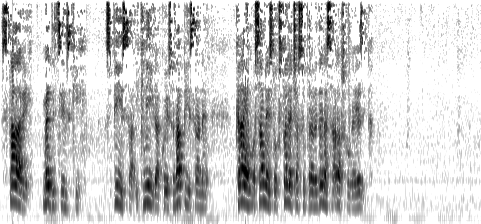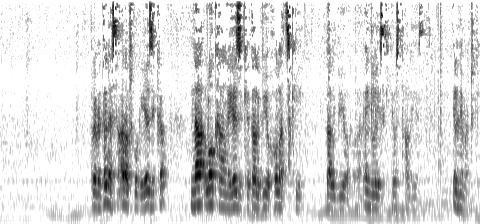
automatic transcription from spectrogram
starih medicinskih spisa i knjiga koji su napisane krajem 18. stoljeća su prevedene sa arapskog jezika. Prevedene sa arapskog jezika na lokalne jezike, da li bio holandski, da li bio engleski i ostali jezici, ili njemački.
